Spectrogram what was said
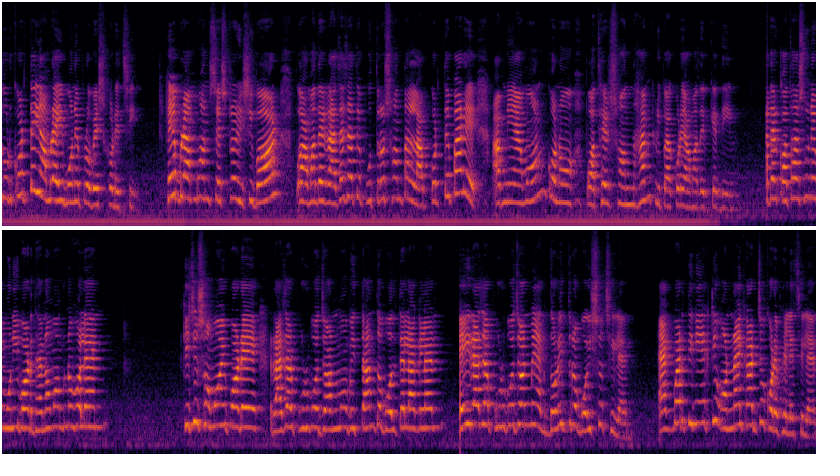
দূর করতেই আমরা এই বনে প্রবেশ করেছি। হে ব্রাহ্মণ শ্রেষ্ঠ ঋষিবর, আমাদের রাজা যাতে পুত্র সন্তান লাভ করতে পারে, আপনি এমন কোনো পথের সন্ধান কৃপা করে আমাদেরকে দিন। তাদের কথা শুনে মুনিবর ধ্যানমগ্ন হলেন। কিছু সময় পরে রাজার পূর্ব জন্ম বৃত্তান্ত বলতে লাগলেন, এই রাজা পূর্বজন্মে এক দরিদ্র বৈশ্য ছিলেন। একবার তিনি একটি অন্যায় কার্য করে ফেলেছিলেন।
